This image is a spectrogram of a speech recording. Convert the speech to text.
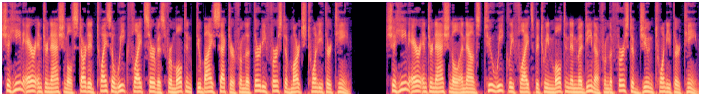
Shaheen Air International started twice-a-week flight service for Multan, Dubai sector from 31 March 2013. Shaheen Air International announced two weekly flights between Multan and Medina from 1 June 2013.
